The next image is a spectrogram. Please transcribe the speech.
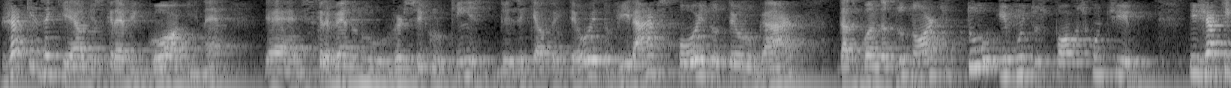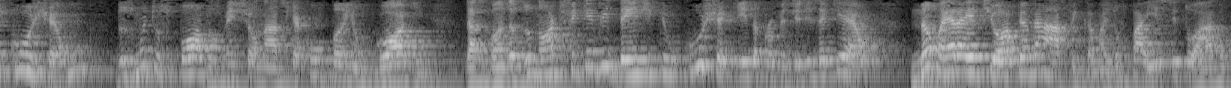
já que Ezequiel descreve Gog, né? É, descrevendo no versículo 15 de Ezequiel 38, virás, pois, do teu lugar das bandas do norte, tu e muitos povos contigo. E já que Cush é um dos muitos povos mencionados que acompanham Gog das bandas do norte, fica evidente que o Cush aqui da profecia de Ezequiel não era a Etiópia da África, mas um país situado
